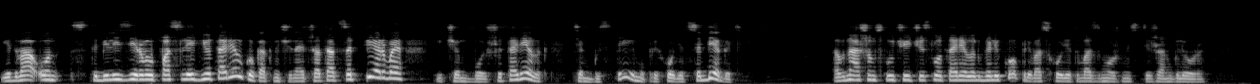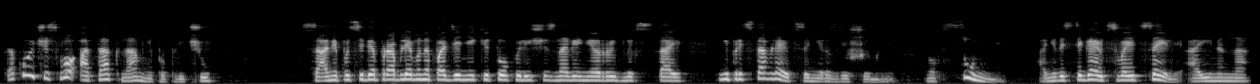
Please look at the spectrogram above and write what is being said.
Едва он стабилизировал последнюю тарелку, как начинает шататься первая, и чем больше тарелок, тем быстрее ему приходится бегать. В нашем случае число тарелок далеко превосходит возможности жонглера. Такое число атак нам не по плечу. Сами по себе проблемы нападения китов или исчезновения рыбных стай не представляются неразрешимыми, но в сумме они достигают своей цели, а именно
